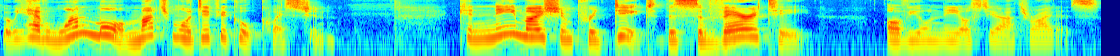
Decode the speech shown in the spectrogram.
But we have one more, much more difficult question. Can knee motion predict the severity of your knee osteoarthritis?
